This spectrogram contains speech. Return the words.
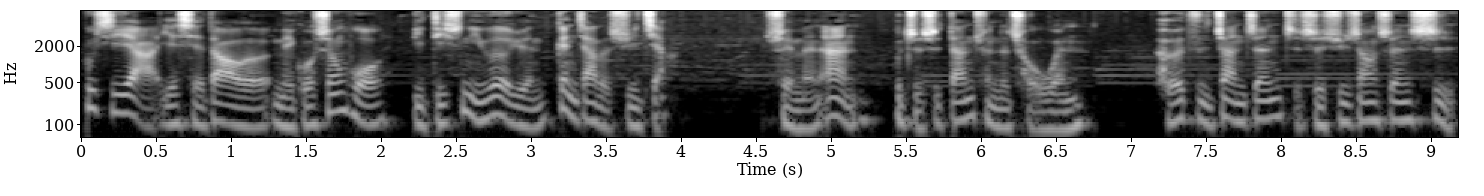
布西亚也写到了美国生活比迪士尼乐园更加的虚假。水门案不只是单纯的丑闻，核子战争只是虚张声势，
